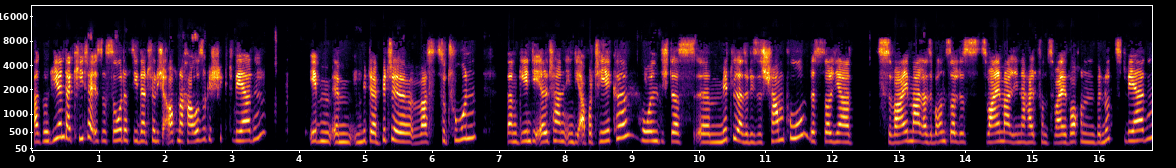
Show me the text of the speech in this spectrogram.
Also hier in der Kita ist es so, dass sie natürlich auch nach Hause geschickt werden, eben ähm, mit der Bitte, was zu tun. Dann gehen die Eltern in die Apotheke, holen sich das ähm, Mittel, also dieses Shampoo. Das soll ja zweimal, also bei uns soll das zweimal innerhalb von zwei Wochen benutzt werden.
